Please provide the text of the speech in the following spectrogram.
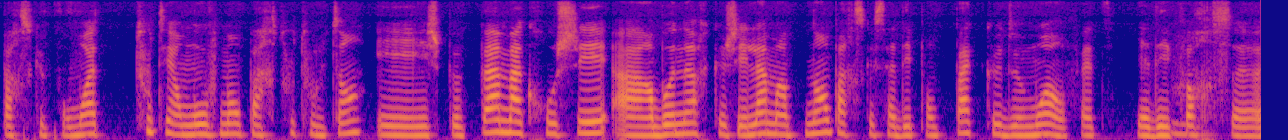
Parce que pour moi, tout est en mouvement partout tout le temps et je peux pas m'accrocher à un bonheur que j'ai là maintenant parce que ça dépend pas que de moi en fait. Il y a des mmh. forces euh,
